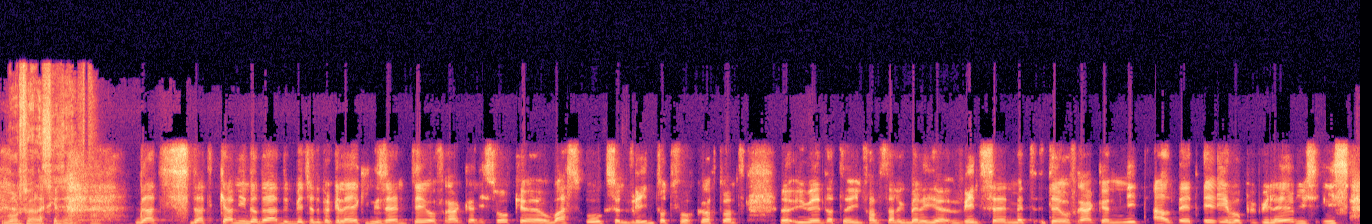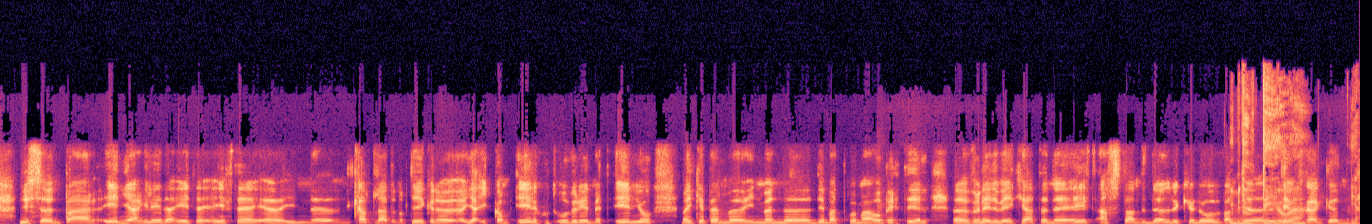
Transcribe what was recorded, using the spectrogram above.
Wordt wel eens gezegd. Dat, dat kan inderdaad een beetje de vergelijking zijn. Theo Franken is ook, uh, was ook zijn vriend tot voor kort. Want uh, u weet dat in Franstalig België vriend zijn met Theo Franken niet altijd even populair is. Dus een paar, één jaar geleden heeft hij uh, in een krant laten optekenen. ja, ik kom heel goed overeen met Elio. Maar ik heb hem in mijn debatprogramma op RTL verleden week gehad. En hij heeft afstand duidelijk genomen van Theo, Theo? Franken. Ja.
